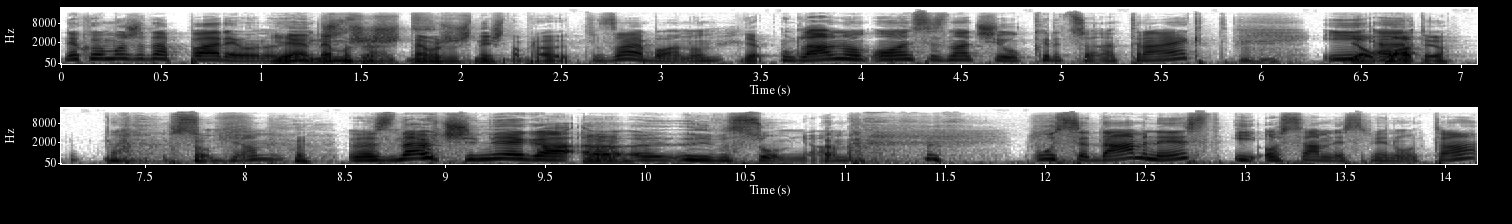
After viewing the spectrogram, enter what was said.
neko je možda da pare ono. Je, ne možeš, ne možeš ništa napraviti. Zajebano. Yep. Uglavnom, on se znači ukrcao na trajekt i Jel a, platio? sumnjam. E, Znajući njega, e, sumnjam. U 17 i 18 minuta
